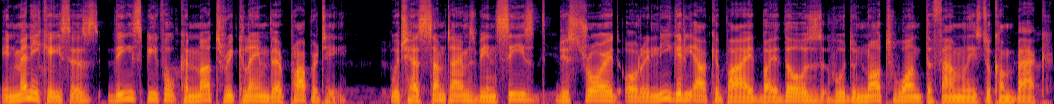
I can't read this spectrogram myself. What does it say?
In many cases, these people cannot reclaim their property, which has sometimes been seized, destroyed, or illegally occupied by those who do not want the families to come back.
